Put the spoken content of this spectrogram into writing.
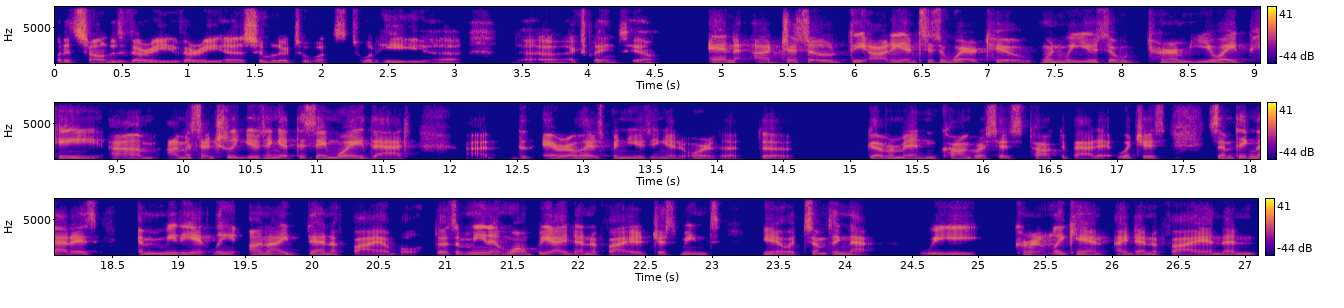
But it sounded very very uh, similar to what to what he uh, uh, explained. Yeah. And uh, just so the audience is aware too, when we use the term UAP, um, I'm essentially using it the same way that uh, the AARO has been using it, or the the government and Congress has talked about it, which is something that is immediately unidentifiable. Doesn't mean it won't be identified. It just means, you know, it's something that we currently can't identify. And then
